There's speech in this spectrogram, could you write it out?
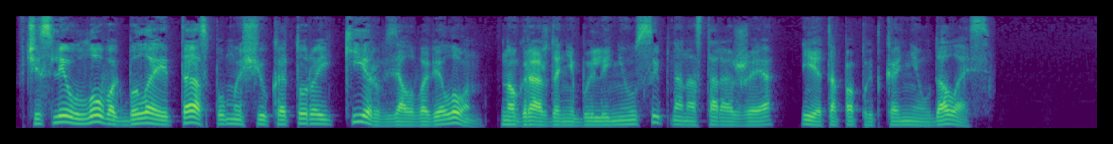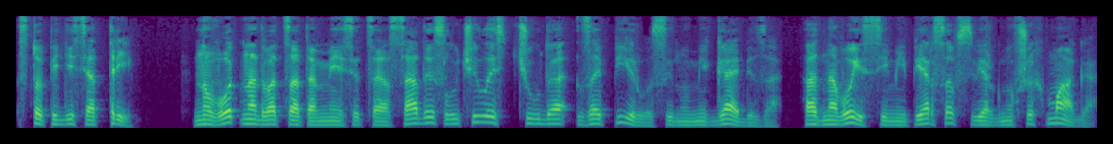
В числе уловок была и та, с помощью которой Кир взял Вавилон, но граждане были неусыпно на стороже, и эта попытка не удалась. 153. Но вот на двадцатом месяце осады случилось чудо Запиру, сыну Мегабиза, одного из семи персов, свергнувших мага.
